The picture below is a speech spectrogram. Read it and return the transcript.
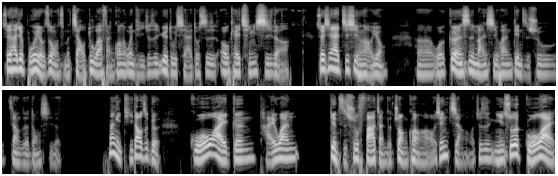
所以它就不会有这种什么角度啊、反光的问题，就是阅读起来都是 OK 清晰的啊。所以现在机器很好用，呃，我个人是蛮喜欢电子书这样子的东西的。那你提到这个国外跟台湾电子书发展的状况哈，我先讲，就是你说的国外，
